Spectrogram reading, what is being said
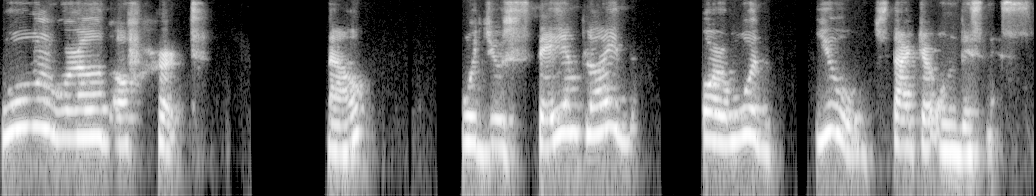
whole world of hurt. Now, would you stay employed or would you start your own business?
